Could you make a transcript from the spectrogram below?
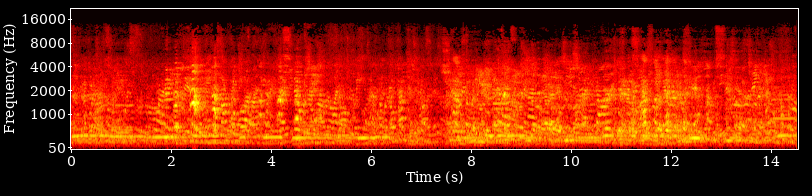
She has somebody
